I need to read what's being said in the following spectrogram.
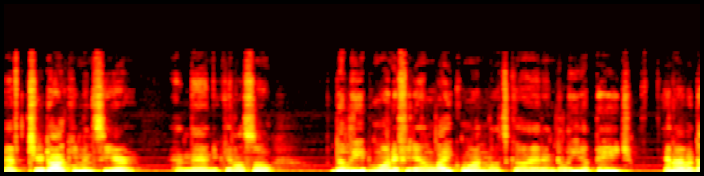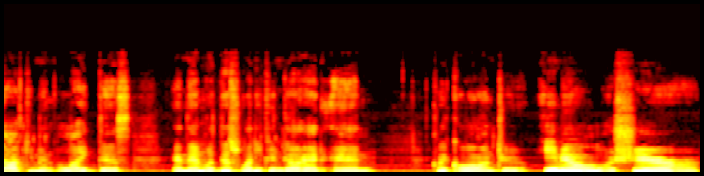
I have two documents here. And then you can also delete one if you didn't like one. Let's go ahead and delete a page. And I have a document like this. And then with this one, you can go ahead and click on to email or share or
